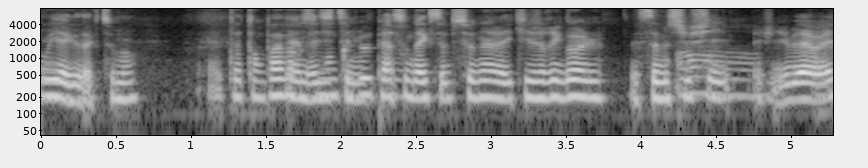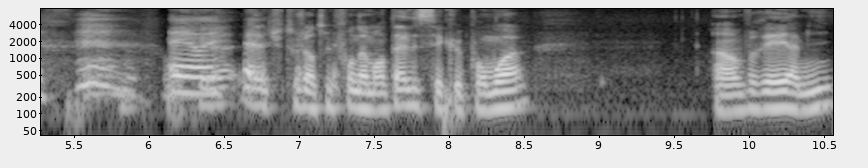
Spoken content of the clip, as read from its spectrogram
Oui, exactement. Elle t'attend pas Elle m'a dit forcément t'es une personne exceptionnelle avec qui je rigole. Et ça me suffit. Oh. Et je dis bah ouais. Et Après, ouais. là, là, tu touches un truc fondamental, c'est que pour moi, un vrai ami,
